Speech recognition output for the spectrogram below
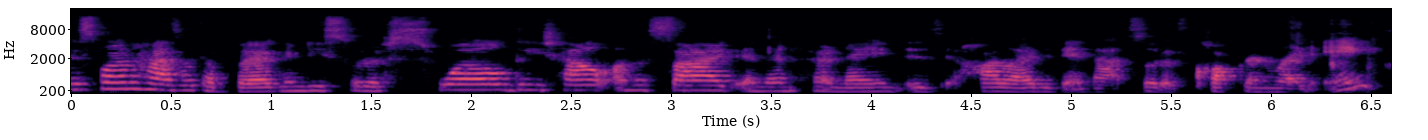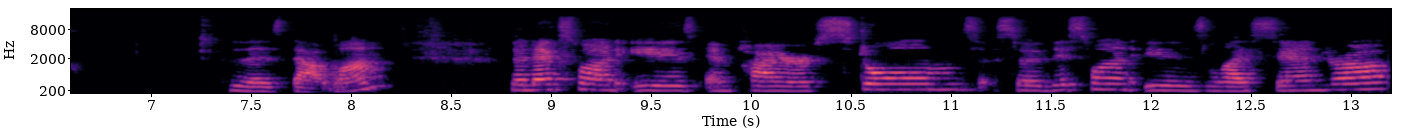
this one has like a burgundy sort of swirl detail on the side, and then her name is highlighted in that sort of Crochan red ink. So there's that one. The next one is Empire of Storms. So this one is Lysandra,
